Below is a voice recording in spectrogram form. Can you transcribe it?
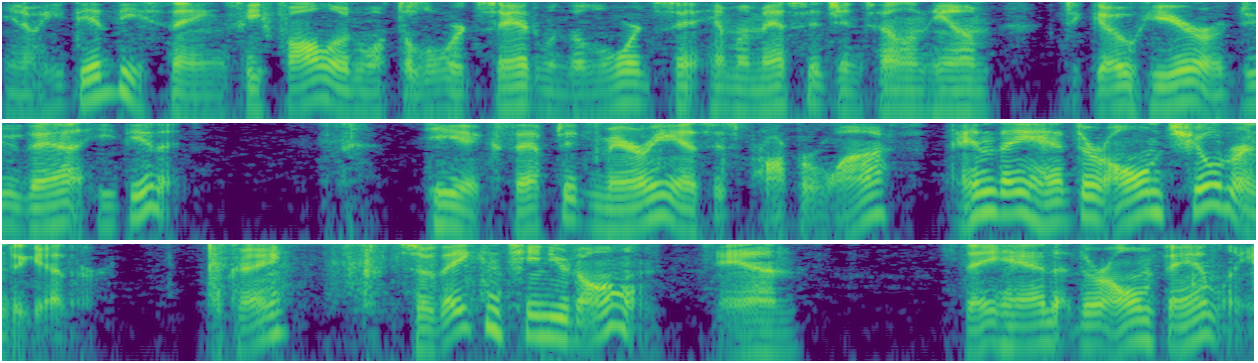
You know, he did these things. He followed what the Lord said. When the Lord sent him a message and telling him to go here or do that, he did it. He accepted Mary as his proper wife, and they had their own children together. Okay? So they continued on, and they had their own family.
